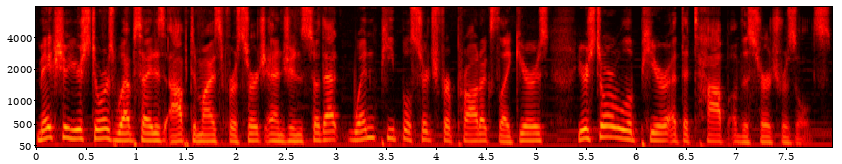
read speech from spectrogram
Make sure your store's website is optimized for search engines so that when people search for products like yours, your store will appear at the top of the search results.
